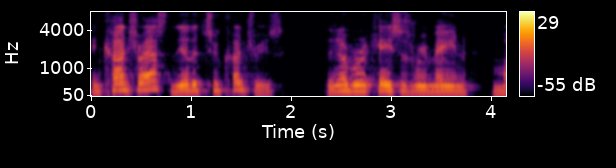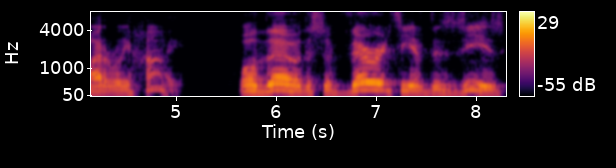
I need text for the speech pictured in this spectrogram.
In contrast, in the other two countries, the number of cases remain moderately high, although the severity of disease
